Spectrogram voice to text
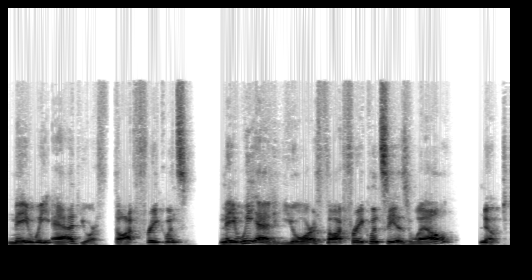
May we add your thought frequency? May we add your thought frequency as well? Note,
